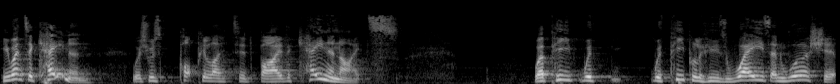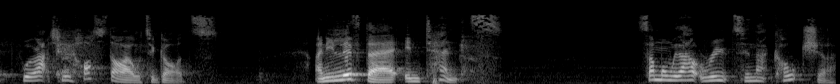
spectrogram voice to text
He went to Canaan, which was populated by the Canaanites, where pe- with, with people whose ways and worship were actually hostile to God's. And he lived there in tents. Someone without roots in that culture.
